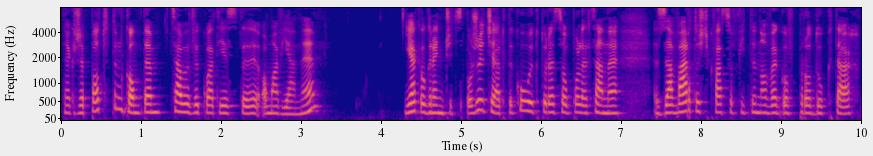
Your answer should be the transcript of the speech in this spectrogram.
Także pod tym kątem cały wykład jest e, omawiany. Jak ograniczyć spożycie, artykuły, które są polecane, zawartość kwasu fitynowego w produktach,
